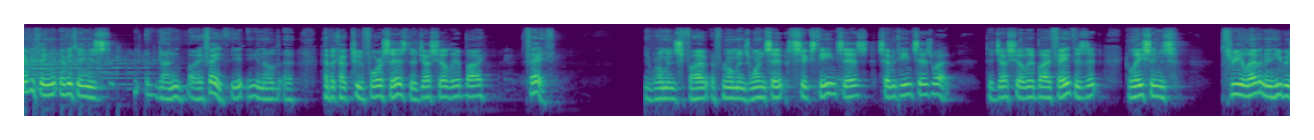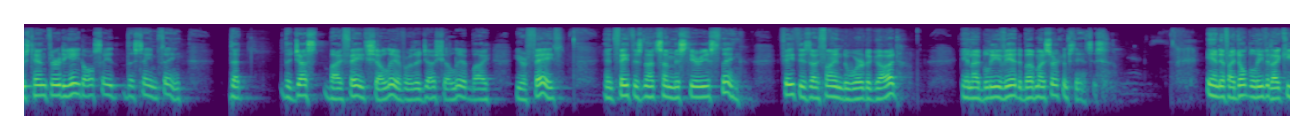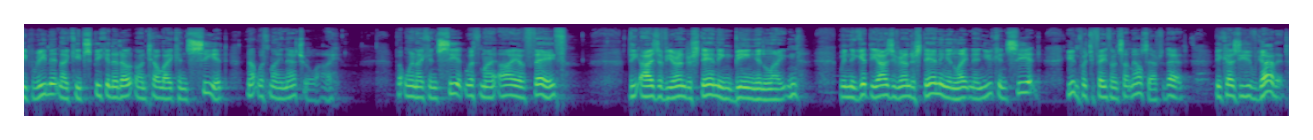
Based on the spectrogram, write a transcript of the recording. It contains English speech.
everything, everything is done by faith. You, you know, uh, Habakkuk 2 4 says, The just shall live by faith. Romans 5, Romans 1 16 says, 17 says what? The just shall live by faith. Is it Galatians 3.11 and Hebrews 10.38 all say the same thing, that the just by faith shall live, or the just shall live by your faith. And faith is not some mysterious thing. Faith is I find the Word of God and I believe it above my circumstances. And if I don't believe it, I keep reading it and I keep speaking it out until I can see it, not with my natural eye, but when I can see it with my eye of faith, the eyes of your understanding being enlightened. When you get the eyes of your understanding enlightened and you can see it, you can put your faith on something else after that because you've got it.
